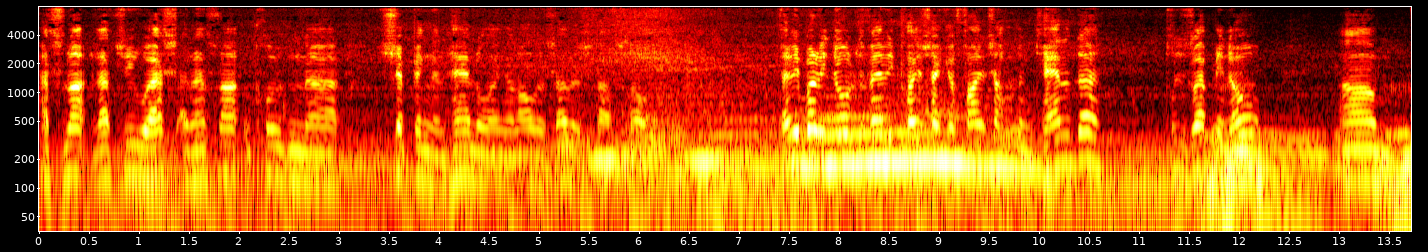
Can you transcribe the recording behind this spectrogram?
That's not, that's US, and that's not including uh, shipping and handling and all this other stuff. So anybody knows of any place I can find something in Canada, please let me know. Um,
